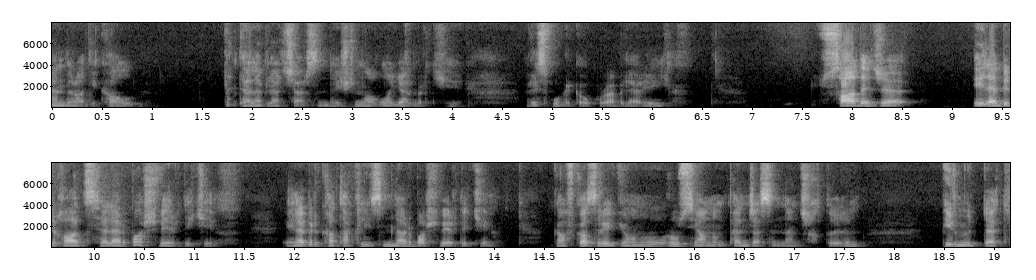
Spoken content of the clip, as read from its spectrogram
ən radikal tələblər içərisində heç kimin ağlına gəlmirdi ki, respublika qura bilərik. Sadəcə elə bir hadisələr baş verdi ki, elə bir kataklizmlər baş verdi ki, Qafqaz regionu Rusiyanın pəncəsindən çıxdı bir müddət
